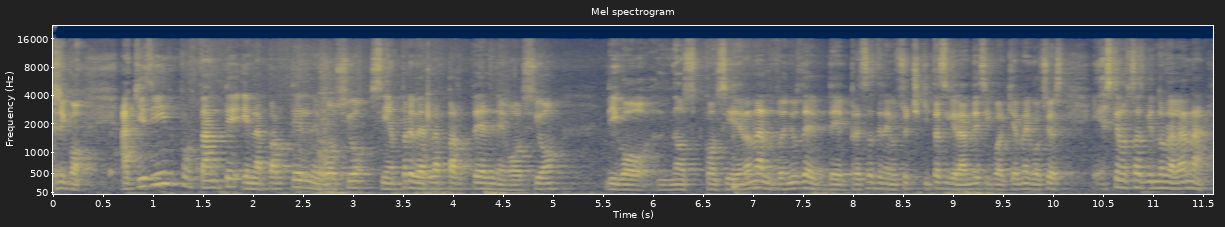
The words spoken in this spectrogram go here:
siga. Aquí es importante en la parte del negocio, siempre ver la parte del negocio digo, nos consideran a los dueños de, empresas de negocio chiquitas y grandes y cualquier negocio es, es que no estás viendo la lana,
